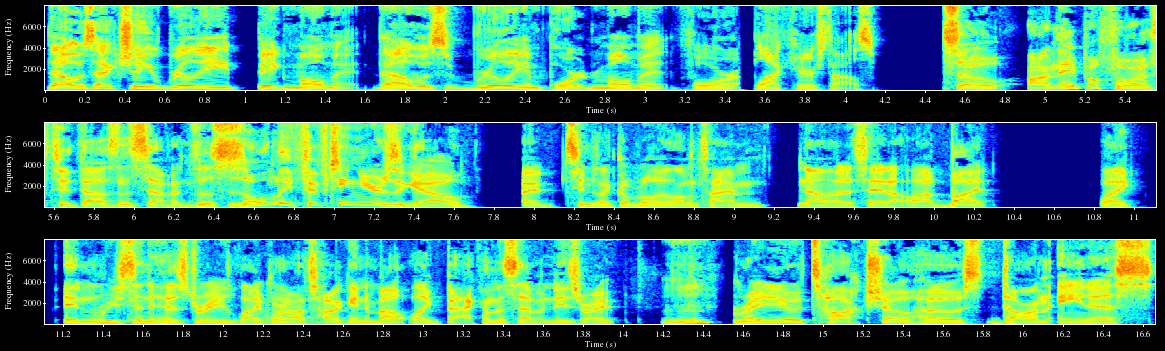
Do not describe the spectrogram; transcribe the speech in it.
That was actually a really big moment. That was a really important moment for black hairstyles. So on April 4th, 2007, so this is only 15 years ago. It seems like a really long time now that I say it out loud, but like in recent history, like we're not talking about like back in the 70s, right? Mhm. Radio talk show host Don Anus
